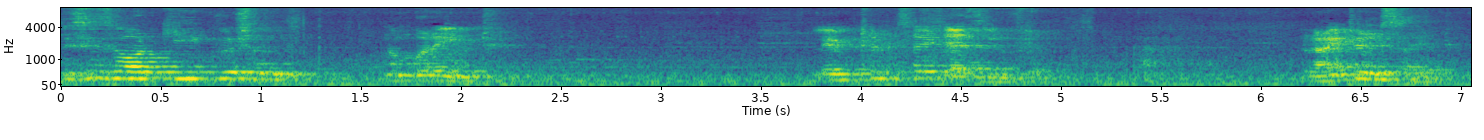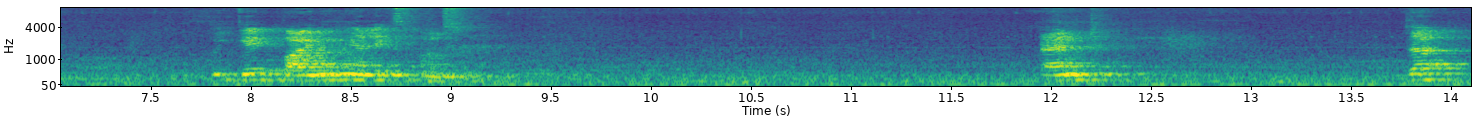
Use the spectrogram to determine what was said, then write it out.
This is our key equation number 8. Left hand side as usual. Right hand side, we get binomial expansion. And the,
